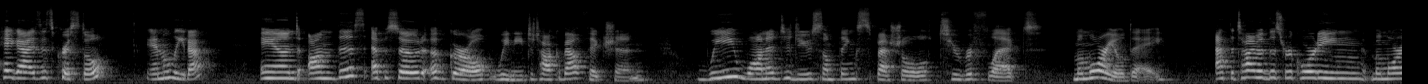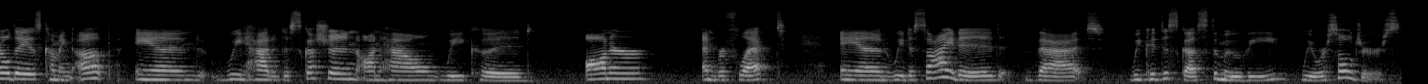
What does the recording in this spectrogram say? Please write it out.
Hey guys, it's Crystal. And Alita. And on this episode of Girl, we need to talk about fiction. We wanted to do something special to reflect Memorial Day. At the time of this recording, Memorial Day is coming up, and we had a discussion on how we could honor and reflect, and we decided that we could discuss the movie We Were Soldiers.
